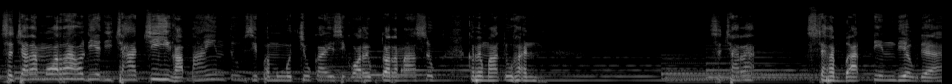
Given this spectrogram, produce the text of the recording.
Secara moral dia dicaci, ngapain tuh si pemungut cukai, si koruptor masuk ke rumah Tuhan secara secara batin dia udah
